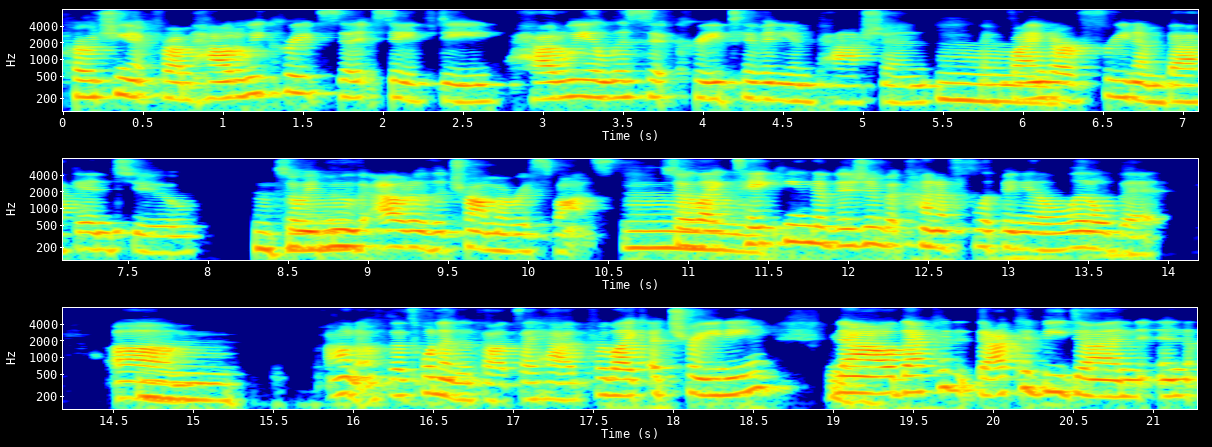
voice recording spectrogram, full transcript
approaching it from how do we create sa- safety how do we elicit creativity and passion mm. and find our freedom back into mm-hmm. so we mm-hmm. move out of the trauma response mm. so like mm. taking the vision but kind of flipping it a little bit um, mm. I don't know. That's one of the thoughts I had for like a training. Yeah. Now that could that could be done in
